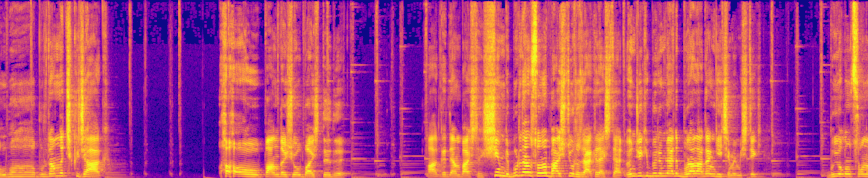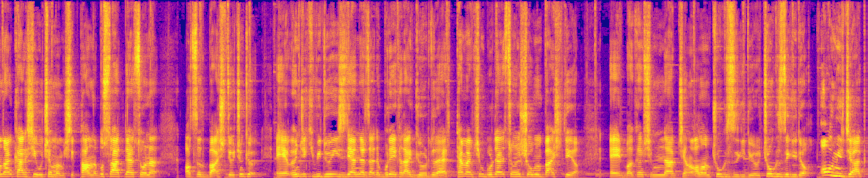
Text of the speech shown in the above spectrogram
Oba buradan da çıkacak. Oh Panda Show başladı. Hakikaten başladı. Şimdi buradan sonra başlıyoruz arkadaşlar. Önceki bölümlerde buralardan geçememiştik. Bu yolun sonundan karşıya uçamamıştık. Panda bu saatten sonra asıl başlıyor. Çünkü e, önceki videoyu izleyenler zaten buraya kadar gördüler. Tamam şimdi buradan sonra şovun başlıyor. Evet bakalım şimdi ne yapacağım. Alam çok hızlı gidiyor. Çok hızlı gidiyor. Olmayacak.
